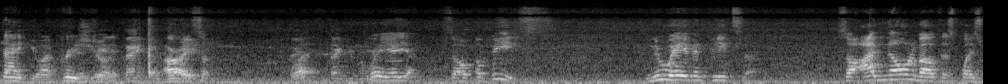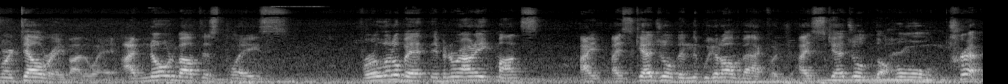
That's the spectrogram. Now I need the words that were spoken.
Thank you, I appreciate Enjoy. it. Thank you. All right, so Thank- what? Thank you for Yeah, yeah, yeah. So Ah-Beetz, New Haven Pizza. So I've known about this place. We're in Delray, by the way. I've known about this place for a little bit. They've been around eight months. I, I scheduled, and we got all the back footage. I scheduled the whole trip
